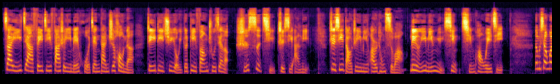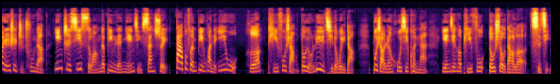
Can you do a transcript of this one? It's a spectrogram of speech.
在一架飞机发射一枚火箭弹之后呢，这一地区有一个地方出现了十四起窒息案例，窒息导致一名儿童死亡，另有一名女性情况危急。那么相关人士指出呢，因窒息死亡的病人年仅三岁，大部分病患的衣物和皮肤上都有氯气的味道，不少人呼吸困难，眼睛和皮肤都受到了刺激。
